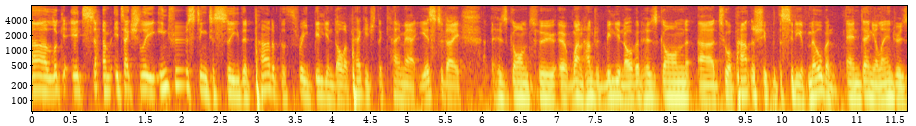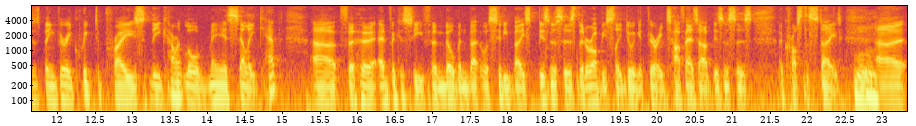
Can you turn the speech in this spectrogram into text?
Uh, look, it's um, it's actually interesting to see that part of the three billion dollar package that came out yesterday has gone to uh, 100 million of it has gone uh, to a partnership with the City of Melbourne, and Daniel Andrews has been very quick to praise the current Lord Mayor Sally Capp uh, for her advocacy for Melbourne or city based businesses that are obviously doing it very tough, as are businesses across the state. Uh,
